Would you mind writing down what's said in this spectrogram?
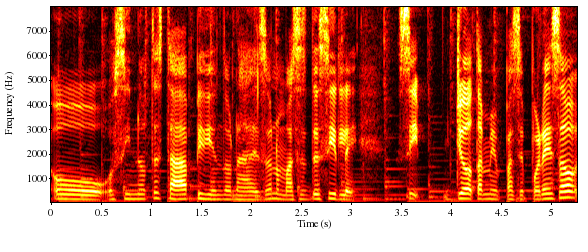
o, si no te estaba pidiendo nada de eso, nomás es decirle, sí, yo también pasé por eso,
